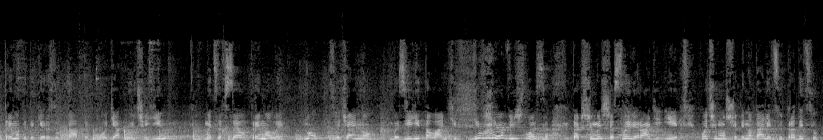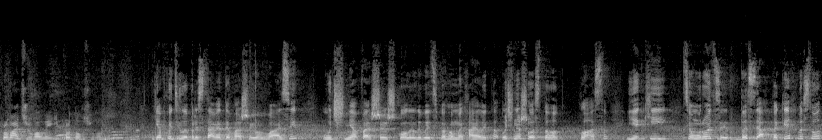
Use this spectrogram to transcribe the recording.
отримати такі результати. Бо дякуючи їм, ми це все отримали. Ну, звичайно, без її талантів діло не обійшлося. Так що ми щасливі, раді і хочемо, щоб і надалі цю традицію впроваджували і продовжували. Я б хотіла представити вашій увазі учня першої школи Левицького Михайлика, учня шостого класу, який в цьому році досяг таких висот,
